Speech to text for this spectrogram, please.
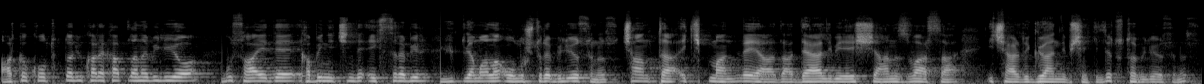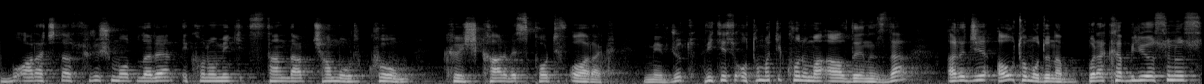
Arka koltuklar yukarı katlanabiliyor. Bu sayede kabin içinde ekstra bir yükleme alan oluşturabiliyorsunuz. Çanta, ekipman veya da değerli bir eşyanız varsa içeride güvenli bir şekilde tutabiliyorsunuz. Bu araçta sürüş modları ekonomik, standart, çamur, kum, kış, kar ve sportif olarak mevcut. Vitesi otomatik konuma aldığınızda aracı auto moduna bırakabiliyorsunuz.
